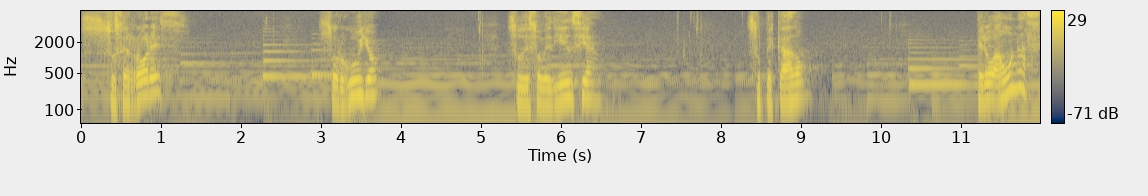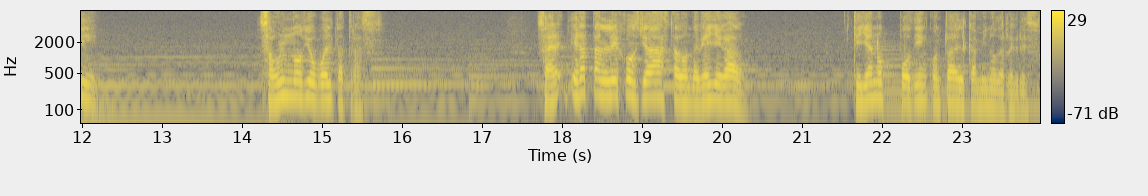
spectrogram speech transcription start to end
sus errores, su orgullo, su desobediencia, su pecado. Pero aún así, Saúl no dio vuelta atrás. O sea, era tan lejos ya hasta donde había llegado que ya no podía encontrar el camino de regreso.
